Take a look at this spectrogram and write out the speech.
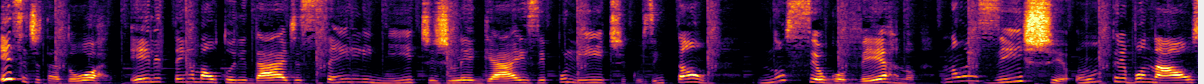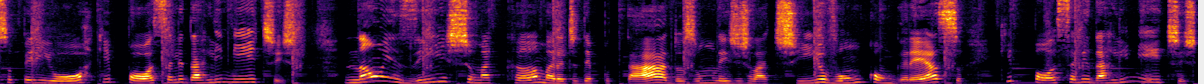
Esse ditador, ele tem uma autoridade sem limites legais e políticos. Então, no seu governo não existe um tribunal superior que possa lhe dar limites. Não existe uma Câmara de Deputados, um legislativo, um Congresso que possa lhe dar limites.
